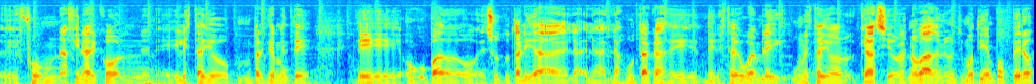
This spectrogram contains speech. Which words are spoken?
eh, fue una final con el estadio prácticamente eh, ocupado en su totalidad, la- la- las butacas de- del estadio Wembley, un estadio que ha sido renovado en el último tiempo, pero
